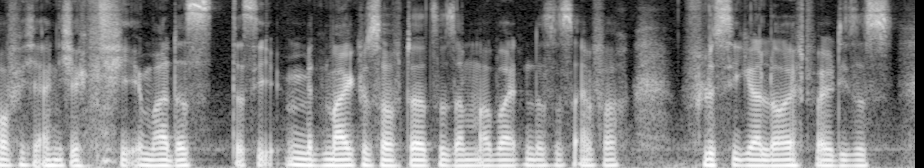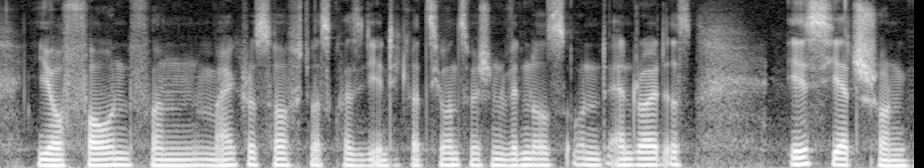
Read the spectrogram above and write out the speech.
hoffe ich eigentlich irgendwie immer, dass, dass sie mit Microsoft da zusammenarbeiten, dass es einfach flüssiger läuft, weil dieses Your Phone von Microsoft, was quasi die Integration zwischen Windows und Android ist, ist jetzt schon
